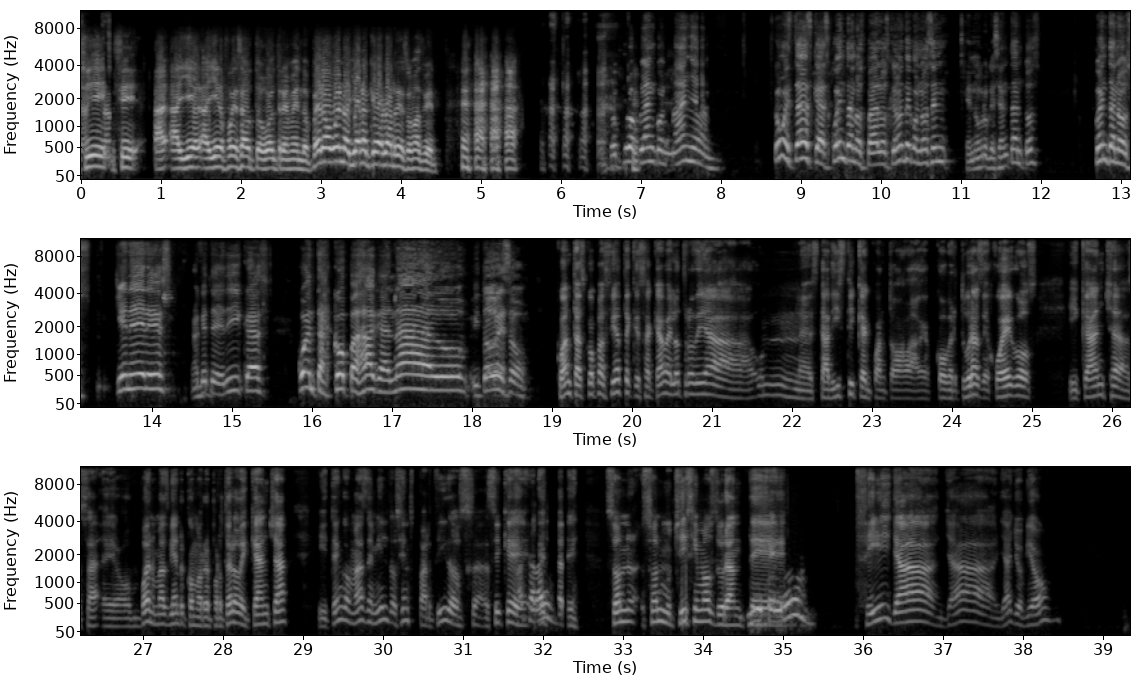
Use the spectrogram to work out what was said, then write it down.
Sí, sí, ayer, ayer fue ese autogol tremendo. Pero bueno, ya no quiero hablar de eso, más bien. Fue puro plan con maña. ¿Cómo estás, Cas? Cuéntanos, para los que no te conocen, que no creo que sean tantos, cuéntanos quién eres, a qué te dedicas, cuántas copas has ganado y todo eso. ¿Cuántas copas? Fíjate que sacaba el otro día una estadística en cuanto a coberturas de juegos y canchas, eh, o bueno, más bien como reportero de cancha, y tengo más de 1200 partidos, así que ah, son, son muchísimos durante... Sí, ya, ya, ya llovió.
